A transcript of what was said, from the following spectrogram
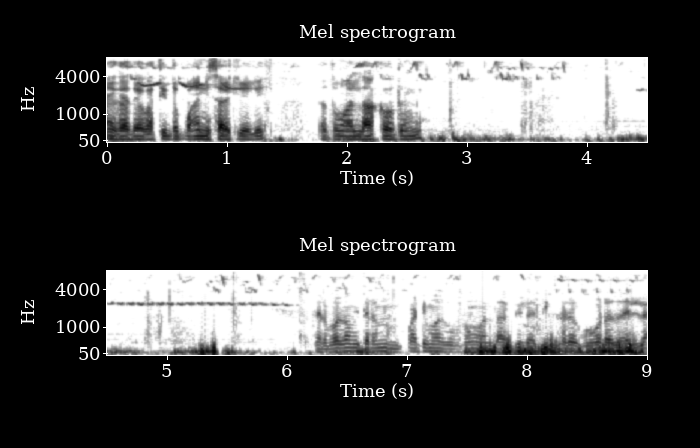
ऐका तेव्हा तिथं पाणी साचलेले तर तुम्हाला दाखवतो मी. तर बघा मित्रांनो पाठीमागं प्रमाण दाखवलं ती खडक गोडा झालेला.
